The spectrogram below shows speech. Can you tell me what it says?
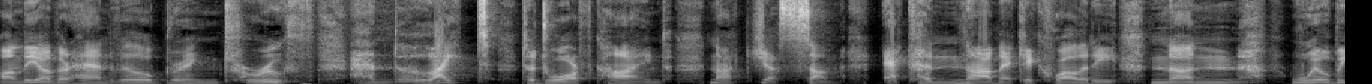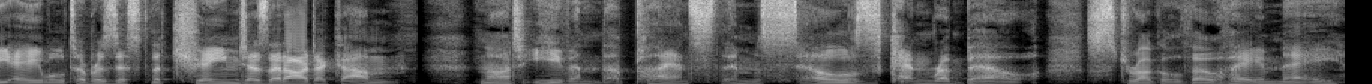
on the other hand, will bring truth and light to dwarf kind, not just some economic equality. None will be able to resist the changes that are to come. Not even the plants themselves can rebel, struggle though they may.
